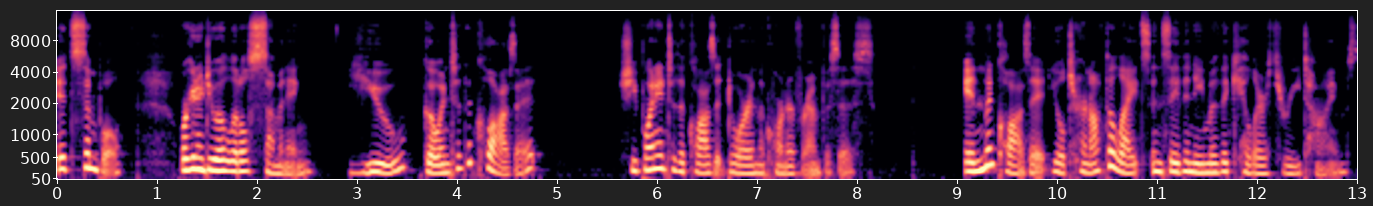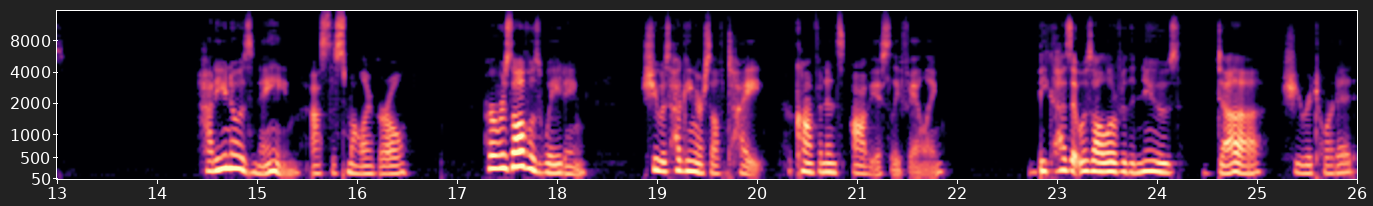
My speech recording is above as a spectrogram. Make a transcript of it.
It's simple. We're going to do a little summoning. You go into the closet. She pointed to the closet door in the corner for emphasis. In the closet, you'll turn off the lights and say the name of the killer three times. How do you know his name? asked the smaller girl. Her resolve was waiting. She was hugging herself tight, her confidence obviously failing. Because it was all over the news, duh, she retorted.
